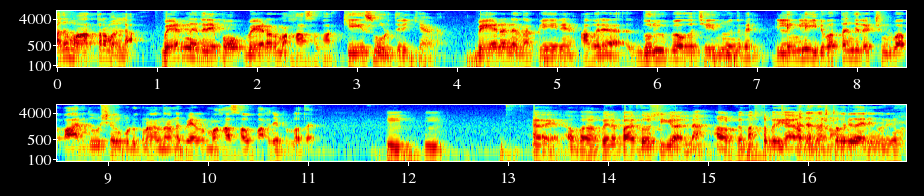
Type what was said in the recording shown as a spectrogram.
അത് മാത്രമല്ല വേടനെതിരെ ഇപ്പോൾ വേടർ മഹാസഭ കേസ് കൊടുത്തിരിക്കുകയാണ്. വേടൻ എന്ന പേര് അവർ ദുരുപയോഗം ചെയ്യുന്നു എന്ന പേരിൽ. ഇല്ലെങ്കിൽ ഇരുപത്തഞ്ച് ലക്ഷം രൂപ പാരിതോഷികം കൊടുക്കണമെന്നാണ് വേടർ മഹാസഭ പറഞ്ഞിട്ടുള്ളത്. അതെ അപ്പൊ പിന്നെ പാരിതോഷികമല്ല അവർക്ക് നഷ്ടപരിഹാരം. നഷ്ടപരിഹാരം കൊടുക്കണം.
